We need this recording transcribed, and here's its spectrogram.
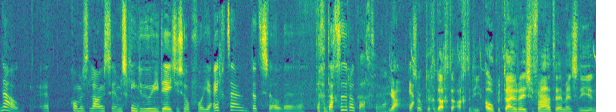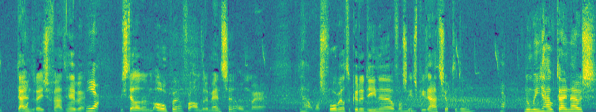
nou, uh, kom eens langs en misschien doe je ideetjes op voor je eigen tuin. Dat is wel uh, de gedachte er ook achter. Ja, dat is ook de gedachte achter die open tuinreservaat. Hè? Mensen die een tuinreservaat hebben, die stellen hem open voor andere mensen. Om, ja, om als voorbeeld te kunnen dienen of als inspiratie op te doen. Noem in jouw tuin nou eens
